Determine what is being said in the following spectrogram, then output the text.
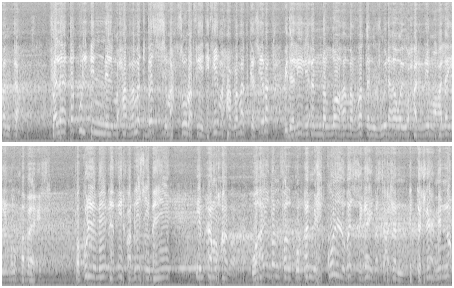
فانتهوا. فلا تقل إن المحرمات بس محصورة في دي في محرمات كثيرة بدليل أن الله مرة يجملها ويحرم عليهم الخبائث. فكل ما يبقى فيه خبيث يبقى إيه؟ يبقى محرم. وأيضا فالقرآن مش كله بس جاي بس عشان التشريع منه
